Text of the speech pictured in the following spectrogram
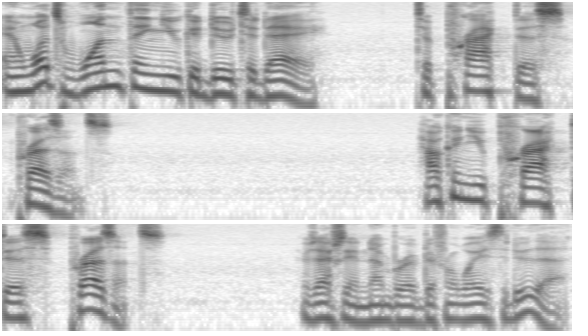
And what's one thing you could do today to practice presence? How can you practice presence? There's actually a number of different ways to do that.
